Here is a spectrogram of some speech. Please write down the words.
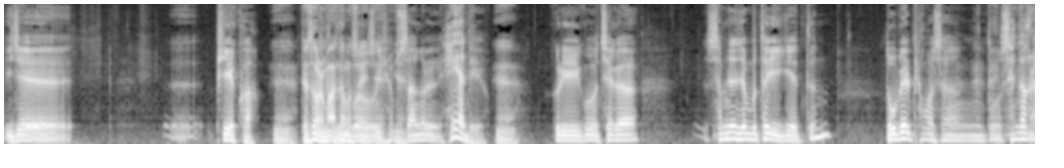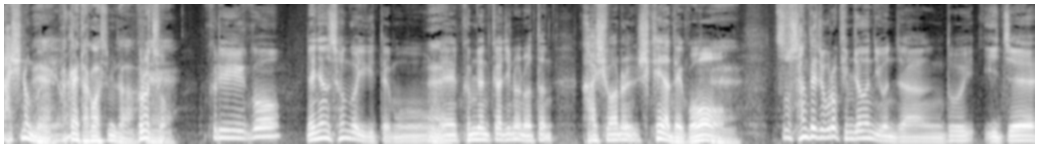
이제 어, 비핵화 예. 대선 얼마 안 남았어요, 이제. 협상을 해야 돼요. 예. 그리고 제가 3년 전부터 얘기했던 노벨 평화상도 생각을 하시는 예. 거예요. 가까이 다가왔습니다. 그렇죠. 예. 그리고 내년 선거이기 때문에 네. 금년까지는 어떤 가시화를 시켜야 되고 예. 또 상대적으로 김정은 위원장도 이제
